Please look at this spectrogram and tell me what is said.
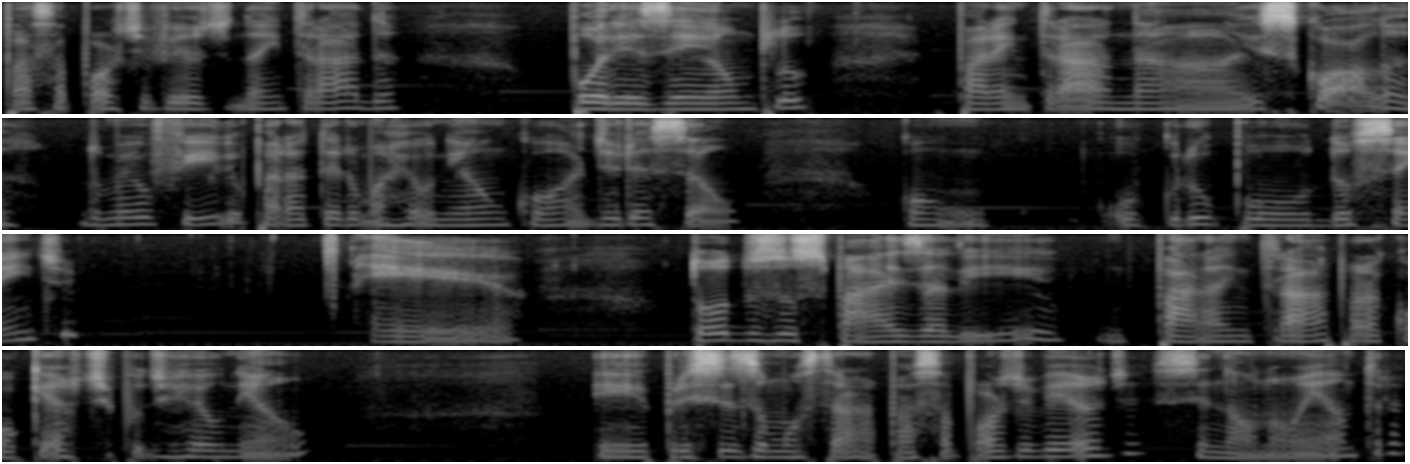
passaporte verde na entrada. Por exemplo, para entrar na escola do meu filho, para ter uma reunião com a direção, com o grupo docente. É, todos os pais ali para entrar para qualquer tipo de reunião. E precisa mostrar passaporte verde, senão não entra.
